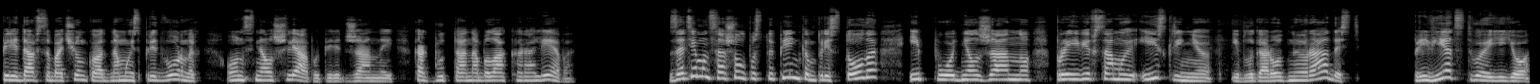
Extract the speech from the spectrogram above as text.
Передав собачонку одному из придворных, он снял шляпу перед Жанной, как будто она была королева. Затем он сошел по ступенькам престола и поднял Жанну, проявив самую искреннюю и благородную радость, приветствуя ее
